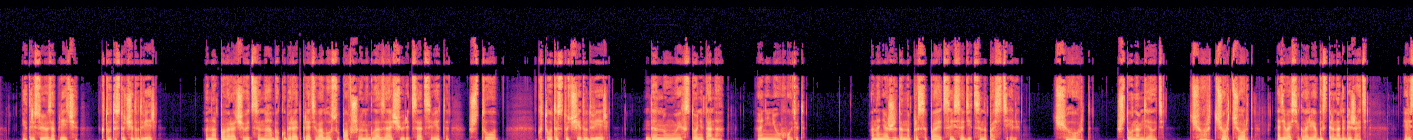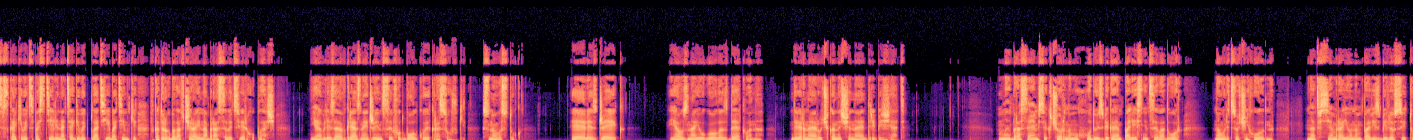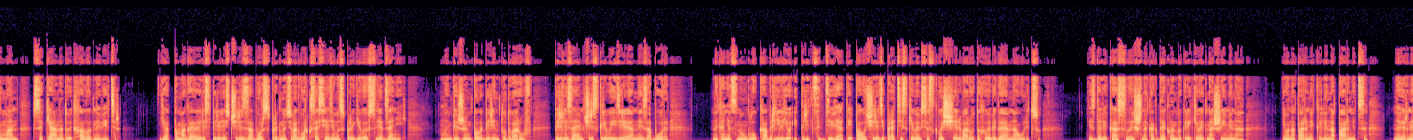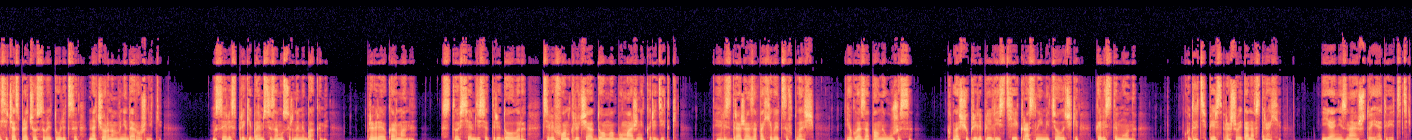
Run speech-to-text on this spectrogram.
Я трясу ее за плечи. Кто-то стучит в дверь. Она поворачивается на бок, убирает прядь волос, упавшую на глаза, щурится от света. «Что?» «Кто-то стучит в дверь». «Да ну их!» — стонет она. Они не уходят. Она неожиданно просыпается и садится на постели. «Черт! Что нам делать?» «Черт, черт, черт!» «Одевайся», — говорю я, — «быстро, надо бежать». Элис вскакивает с постели, натягивает платье и ботинки, в которых была вчера, и набрасывает сверху плащ. Я влезаю в грязные джинсы, футболку и кроссовки. Снова стук. «Элис, Джейк!» Я узнаю голос Деклана. Дверная ручка начинает дребезжать. Мы бросаемся к черному ходу и сбегаем по лестнице во двор. На улице очень холодно. Над всем районом повис белесый туман, с океана дует холодный ветер. Я помогаю Элис перелезть через забор, спрыгнуть во двор к соседям и спрыгиваю вслед за ней. Мы бежим по лабиринту дворов, перелезаем через кривые деревянные заборы. Наконец, на углу Кабрильо и 39-й по очереди протискиваемся сквозь щель воротах и выбегаем на улицу. Издалека слышно, как Деклан выкрикивает наши имена. Его напарник или напарница, наверное, сейчас прочесывает улицы на черном внедорожнике. Мы с Элис пригибаемся за мусорными баками. Проверяю карманы. 173 доллара, телефон, ключи от дома, бумажник, кредитки. Элис дрожа запахивается в плащ. Ее глаза полны ужаса. К плащу прилипли листья и красные метелочки калистемона. «Куда теперь?» — спрашивает она в страхе. Я не знаю, что ей ответить.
